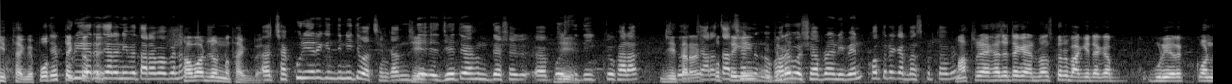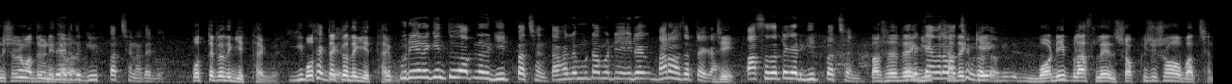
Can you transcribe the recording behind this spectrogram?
গিফট থাকবে কুরিয়ারে প্রত্যেকটাতে। যারা নিবে তারা পাবে না? সবার জন্য থাকবে। আচ্ছা কুরিয়ারে কিন্তু নিতে পাচ্ছেন কারণ যেহেতু এখন দেশের পরিস্থিতি একটু খারাপ জি, তারা চাচ্ছেন ঘরে বসে আপনারা নেবেন। কত টাকা অ্যাডভান্স করতে হবে? মাত্র এক হাজার টাকা অ্যাডভান্স করে বাকি টাকা কুরিয়ার কন্ডিশনের মাধ্যমে নিতে তো গিফট পাচ্ছেন না তাহলে প্রত্যেকটাতে গিফট থাকবে? প্রত্যেকটাতে গিফট থাকবে। কুরিয়ারে কিন্তু আপনার গিফট পাচ্ছেন তাহলে মোটামুটি এটা বারো হাজার টাকা। জি। পাঁচ হাজার টাকার গিফট পাচ্ছেন। পাঁচ হাজার টাকা তাহলে গিফট ক্যামেরা সাথে বডি প্লাস লেন্স সবকিছু সহ পাচ্ছেন।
